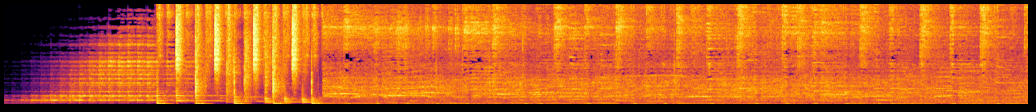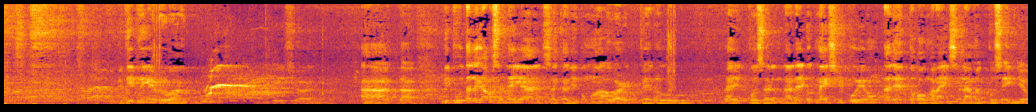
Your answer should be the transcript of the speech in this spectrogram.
Good evening everyone. Congratulation. At ah, hindi po talaga ako sanayan sa ganitong mga award. Pero dahil po sa na-recognize niyo po yung talento ko, maraming salamat po sa inyo.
